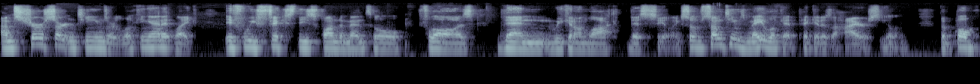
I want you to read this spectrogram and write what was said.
I'm sure certain teams are looking at it like if we fix these fundamental flaws, then we can unlock this ceiling. So some teams may look at Pickett as a higher ceiling, but both.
